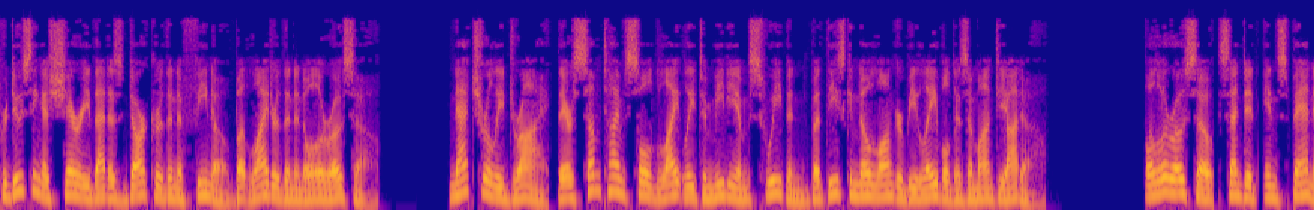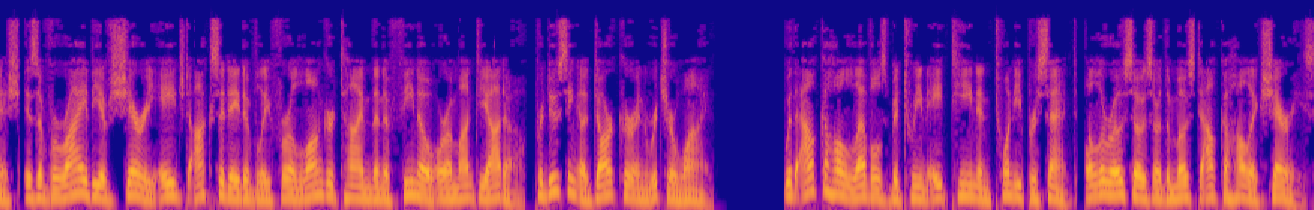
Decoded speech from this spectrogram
producing a sherry that is darker than a fino but lighter than an oloroso. Naturally dry, they are sometimes sold lightly to medium sweetened but these can no longer be labeled as amontillado. Oloroso scented in Spanish is a variety of sherry aged oxidatively for a longer time than a fino or amontillado, producing a darker and richer wine. With alcohol levels between 18 and 20%, olorosos are the most alcoholic sherries.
